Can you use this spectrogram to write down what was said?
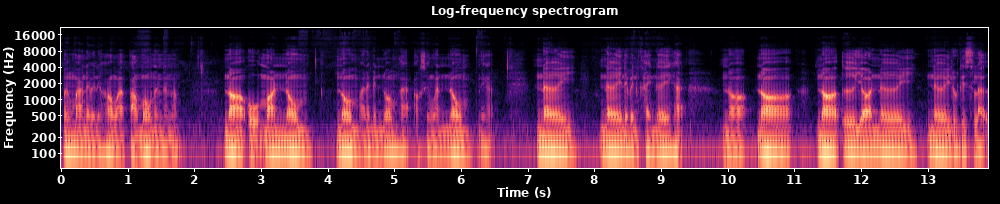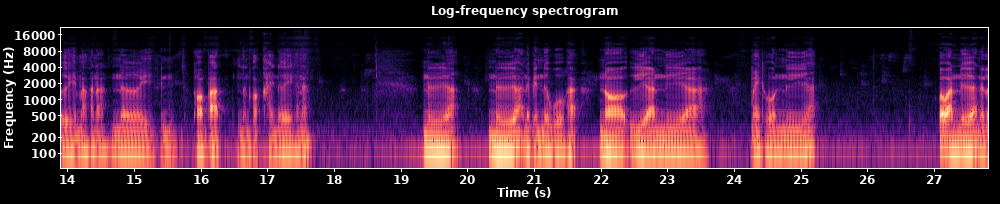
เมืองมาในเป็นห้องว่าปังโมงนั่นน่ะเนาะนออุมอนม นมอันนี้เป็นนมค่ะ ออกเสียงว่านมนะครับเนย เนยนี่เป็นไข่เนยค่ะนอนอนอเอยอเนย เนยลูกติสระเอยเห็นมากค่ะนะ เนยเป็นทอปัดนั่นก็ไข่เนยค่ะนะ เนื้อ เนื้อเนี่ยเป็นเนื้อวัวค่ะ นอเอือเนื้อ ไม้โทนเนื้อ ประวันเนื้อในห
